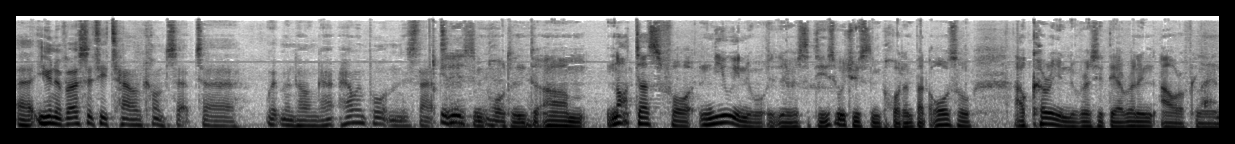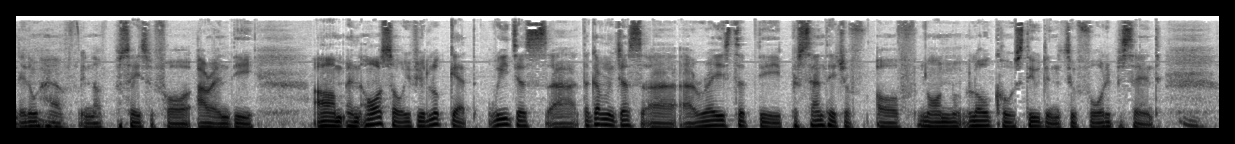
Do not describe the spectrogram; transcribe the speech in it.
uh, university town concept, uh, Witman Hung, how, how important is that? It is important, um, not just for new universities, which is important, but also our current university. They are running out of land; they don't have enough space for R and D. Um, and also, if you look at, we just uh, the government just uh, uh, raised the percentage of, of non-local students to forty percent.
